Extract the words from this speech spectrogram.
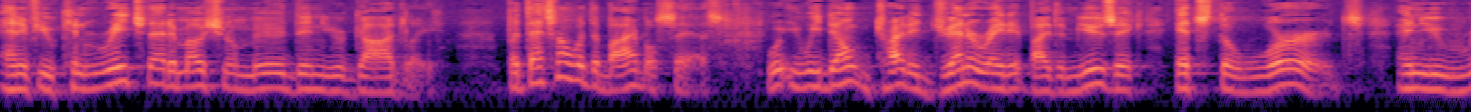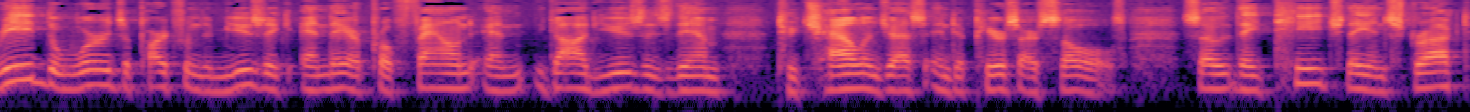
And if you can reach that emotional mood then you're godly. But that's not what the Bible says. We, we don't try to generate it by the music, it's the words. And you read the words apart from the music, and they are profound, and God uses them to challenge us and to pierce our souls. So they teach, they instruct,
